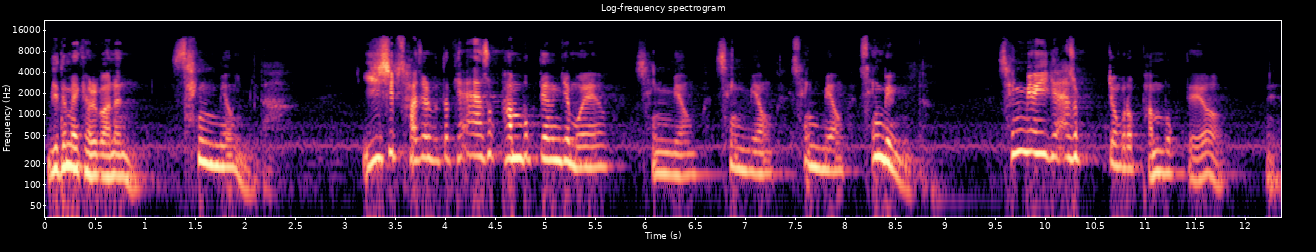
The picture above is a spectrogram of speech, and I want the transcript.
믿음의 결과는 생명입니다. 24절부터 계속 반복되는 게 뭐예요? 생명, 생명, 생명, 생명입니다. 생명이 계속 적으로 반복돼요. 네.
